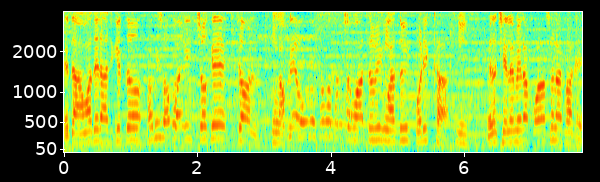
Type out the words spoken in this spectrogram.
এটা আমাদের আজকে তো সবারই চোখে জল। সামনে উচ্চ মাধ্যমিক। মাধ্যমিক পরীক্ষা। এটা ছেলেমেয়েরা পড়াশোনা করে।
